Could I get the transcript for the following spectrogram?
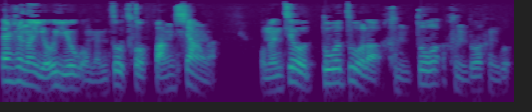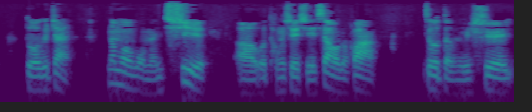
但是呢，由于我们坐错方向了。我们就多坐了很多很多很多多个站，那么我们去呃我同学学校的话，就等于是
